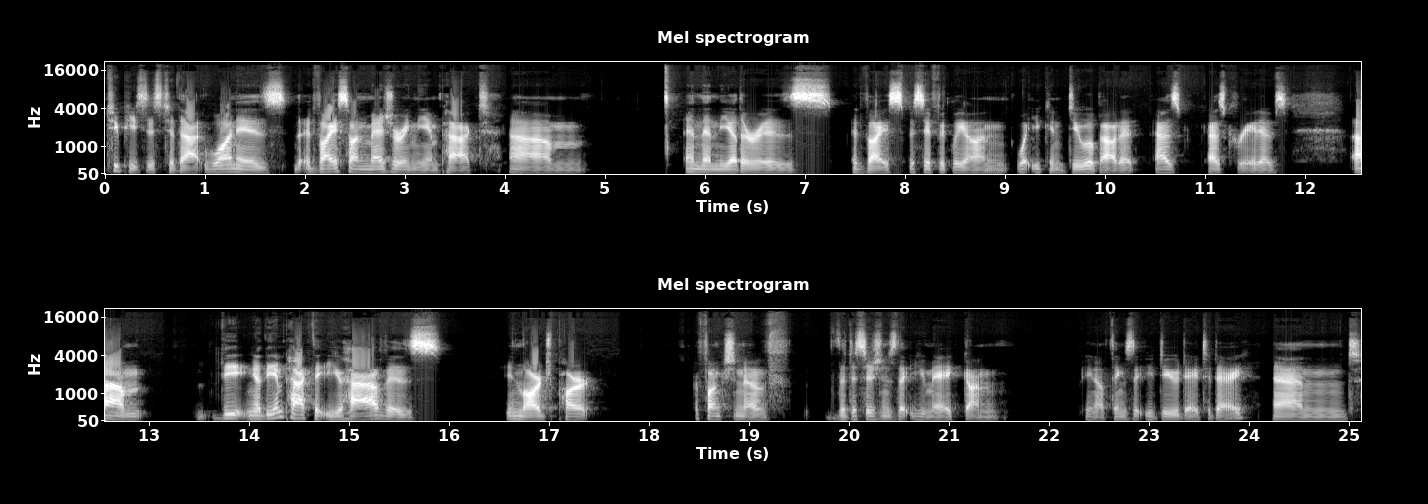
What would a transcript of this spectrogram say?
two pieces to that one is the advice on measuring the impact um and then the other is advice specifically on what you can do about it as as creatives. Um, the you know the impact that you have is in large part a function of the decisions that you make on you know things that you do day to day and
